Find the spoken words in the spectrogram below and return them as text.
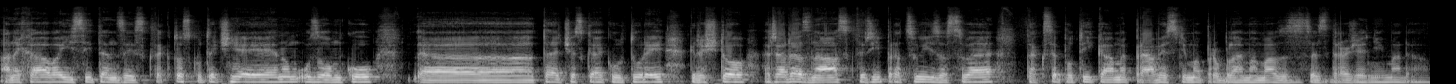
a nechávají si ten zisk. Tak to skutečně je jenom u zlomku eh, té české kultury, kdežto řada z nás, kteří pracují za své, tak se potýkáme právě s těma problémama se zdražením a dál.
